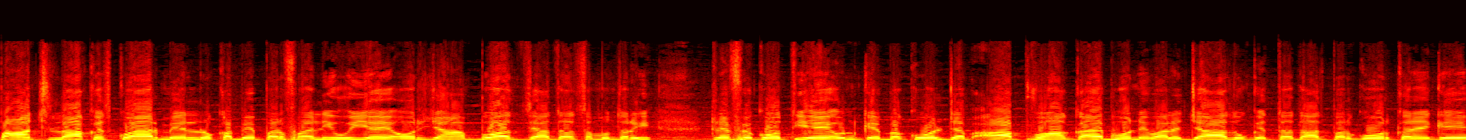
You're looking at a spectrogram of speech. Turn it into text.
पाँच लाख स्क्वायर मेल रुकबे पर फैली हुई है और यहाँ बहुत ज़्यादा समुद्री ट्रैफ़िक होती है। उनके बकौल जब आप वहाँ गायब होने वाले जहाज़ों के तादाद पर गौर करेंगे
